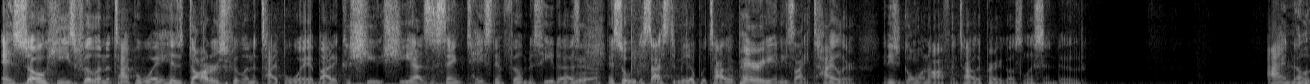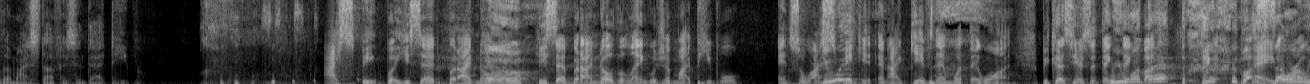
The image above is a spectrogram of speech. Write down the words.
And so he's feeling the type of way. His daughter's feeling the type of way about it because she she has the same taste in film as he does. Yeah. And so he decides to meet up with Tyler Perry, and he's like, "Tyler," and he's going off, and Tyler Perry goes, "Listen, dude." I know that my stuff isn't that deep. I speak, but he said, but I know Yo. the, he said, but I know the language of my people, and so I Do speak it and I give them what they want. Because here's the thing, We think about that? it. Think, but hey, bro, we-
